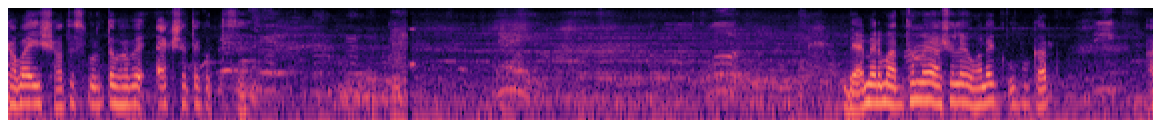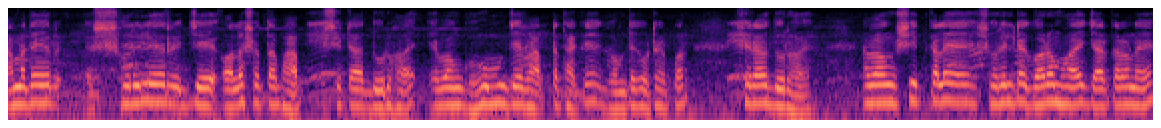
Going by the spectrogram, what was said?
সবাই স্বতঃস্ফূর্তভাবে একসাথে করতেছে। ব্যায়ামের মাধ্যমে আসলে অনেক উপকার। আমাদের শরীরের যে অলসতা ভাব, সেটা দূর হয় এবং ঘুম যে ভাবটা থাকে ঘুম থেকে ওঠার পর, সেটাও দূর হয়। এবং শীতকালে শরীরটা গরম হয়, যার কারণে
